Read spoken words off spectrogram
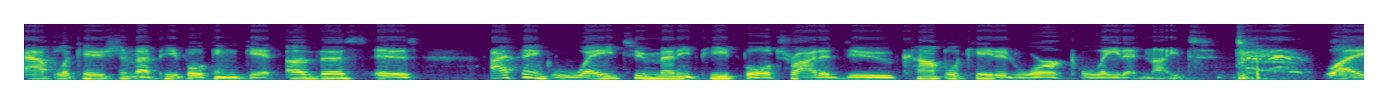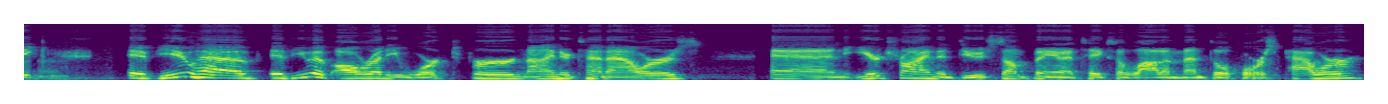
application that people can get of this is I think way too many people try to do complicated work late at night. like mm-hmm. if you have if you have already worked for 9 or 10 hours and you're trying to do something that takes a lot of mental horsepower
